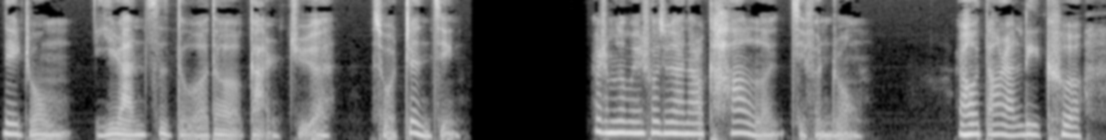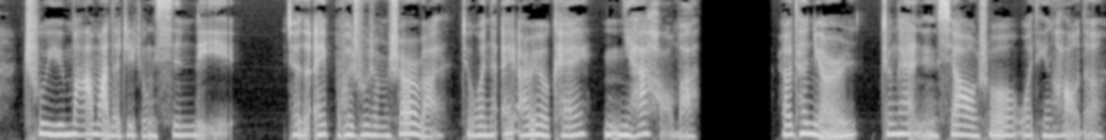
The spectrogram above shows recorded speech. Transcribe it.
那种怡然自得的感觉所震惊。他什么都没说，就在那儿看了几分钟，然后当然立刻出于妈妈的这种心理。觉得哎不会出什么事儿吧？就问他哎，Are you okay？你你还好吧？然后他女儿睁开眼睛笑说：“我挺好的，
